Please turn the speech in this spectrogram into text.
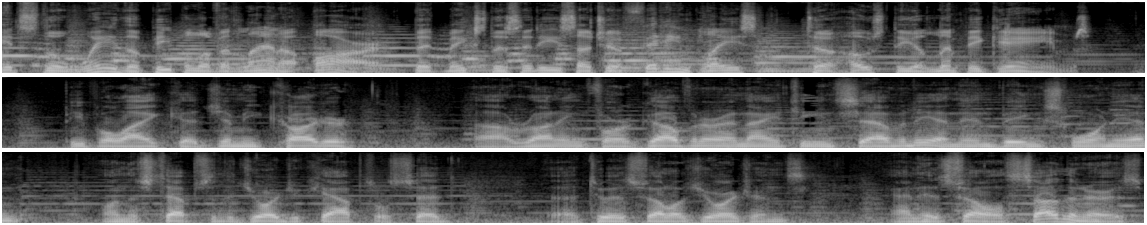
it's the way the people of Atlanta are that makes the city such a fitting place to host the Olympic Games. People like uh, Jimmy Carter uh, running for governor in 1970 and then being sworn in on the steps of the Georgia Capitol said uh, to his fellow Georgians and his fellow Southerners,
